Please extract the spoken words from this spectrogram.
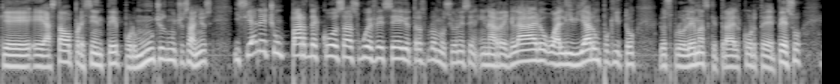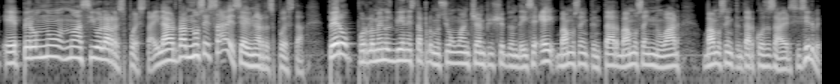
que eh, ha estado presente por muchos, muchos años y si han hecho un par de cosas UFC y otras promociones en, arreglar o aliviar un poquito los problemas que trae el corte de peso, eh, pero no, no ha sido la respuesta y la verdad no se sabe si hay una respuesta, pero por lo menos viene esta promoción One Championship donde dice, hey, vamos a intentar, vamos a innovar, vamos a intentar cosas a ver si sirve.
